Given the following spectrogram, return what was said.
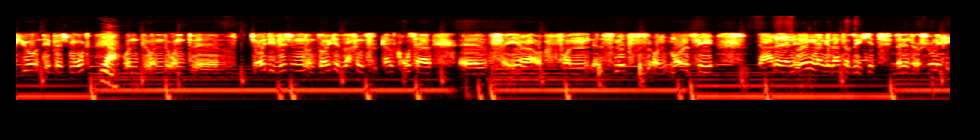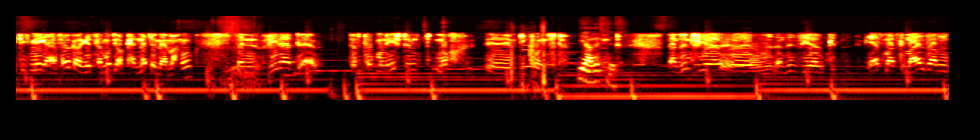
Cure und Depeche Mode Ja. und und und äh, Joy Division und solche Sachen, ganz großer äh, Verehrer auch von Smiths und Morrissey. Da hat er dann irgendwann gesagt, also ich jetzt, wenn es schon nicht richtig mega erfolgreich ist, dann muss ich auch kein Metal mehr machen, wenn weder der, das Portemonnaie stimmt noch äh, die Kunst. ja, richtig. Dann sind wir, äh, dann sind wir erstmals gemeinsam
